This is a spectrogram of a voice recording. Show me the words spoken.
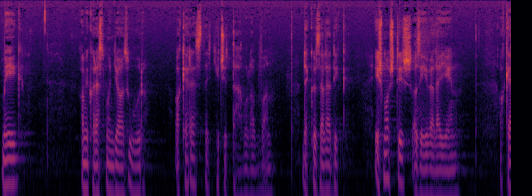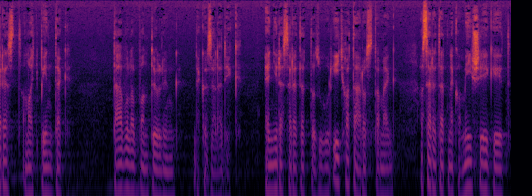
Még amikor ezt mondja az Úr, a kereszt egy kicsit távolabb van, de közeledik, és most is az évelején a kereszt, a nagy péntek távolabb van tőlünk, de közeledik. Ennyire szeretett az Úr, így határozta meg a szeretetnek a mélységét,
